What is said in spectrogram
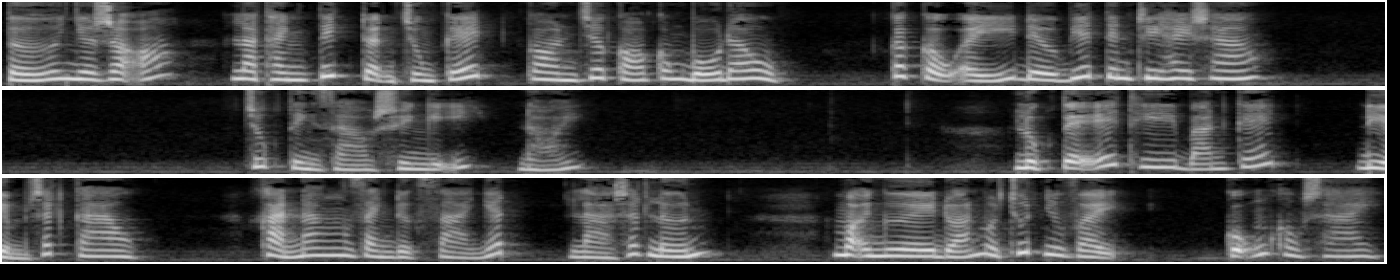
Tớ nhớ rõ là thành tích trận chung kết còn chưa có công bố đâu. Các cậu ấy đều biết tiên tri hay sao? Trúc Tinh Giao suy nghĩ, nói. Lục tễ thi bán kết, điểm rất cao. Khả năng giành được giải nhất là rất lớn. Mọi người đoán một chút như vậy. cũng không sai.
